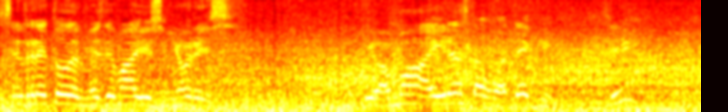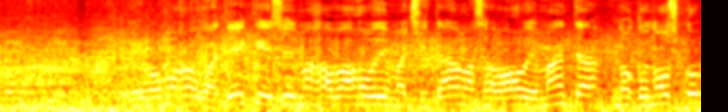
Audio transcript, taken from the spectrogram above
Es el reto del mes de mayo, señores. Y vamos a ir hasta Guateque, ¿sí? Eh, vamos a Guateque, eso es más abajo de Machetá, más abajo de Manta, no conozco.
